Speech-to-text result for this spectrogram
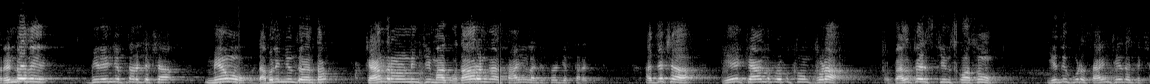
రెండోది మీరేం చెప్తున్నారు అధ్యక్ష? మేము డబుల్ ఇంజిన్తో వెళ్తాం. కేంద్రం నుంచి మాకు ఉదారంగా సాయం లభిస్తుందని చెప్తారు అధ్యక్ష. అధ్యక్ష ఏ కేంద్ర ప్రభుత్వం కూడా వెల్ఫేర్ స్కీమ్స్ కోసం ఏది కూడా సాయం చేయదు అధ్యక్ష.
